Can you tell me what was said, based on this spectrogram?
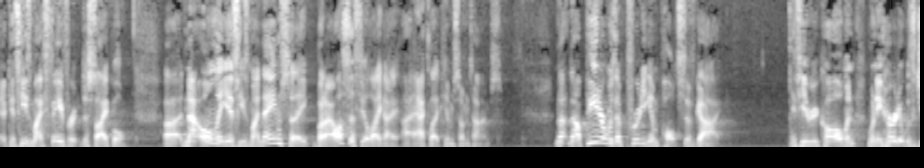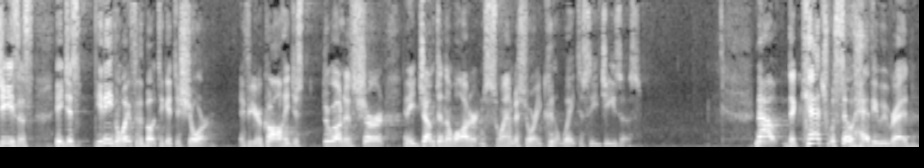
because he's my favorite disciple. Uh, not only is he my namesake, but I also feel like I, I act like him sometimes. Now, now, Peter was a pretty impulsive guy. If you recall, when, when he heard it was Jesus, he just he didn't even wait for the boat to get to shore. If you recall, he just threw on his shirt and he jumped in the water and swam to shore. He couldn't wait to see Jesus. Now, the catch was so heavy, we read,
